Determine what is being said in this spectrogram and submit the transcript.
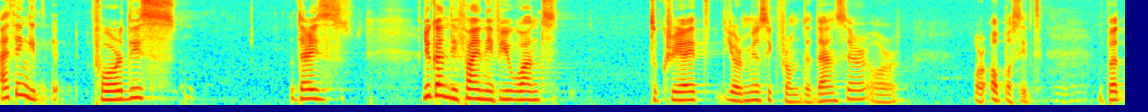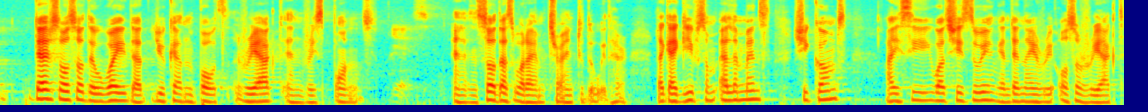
I think it, for this, there is, you can define if you want to create your music from the dancer or, or opposite. But there's also the way that you can both react and respond. Yes. And so that's what I'm trying to do with her. Like I give some elements, she comes, I see what she's doing, and then I re- also react.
